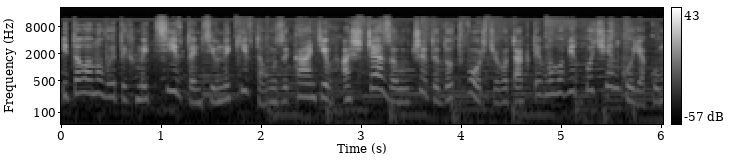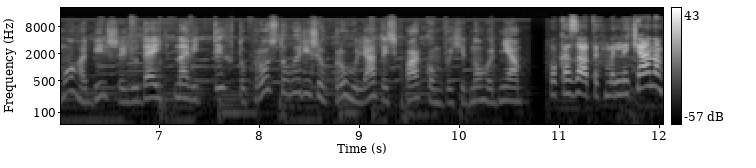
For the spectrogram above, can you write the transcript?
і талановитих митців, танцівників та музикантів. А ще залучити до творчого та активного відпочинку якомога більше людей, навіть тих, хто просто вирішив прогулятись парком вихідного дня. Показати хмельничанам,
